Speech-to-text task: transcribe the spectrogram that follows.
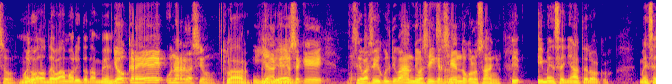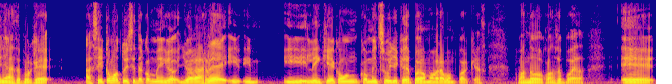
eso. No, y Yo- para dónde vamos ahorita también. yo creé una relación. Claro. Y ya, que yo sé que se va a seguir cultivando y va a seguir creciendo con los años. Y, y me enseñaste, loco. Me enseñaste porque así como tú hiciste conmigo, yo agarré y, y, y linkeé con, con Mitsuyi, que después vamos a grabar un podcast cuando, cuando se pueda. Eh,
